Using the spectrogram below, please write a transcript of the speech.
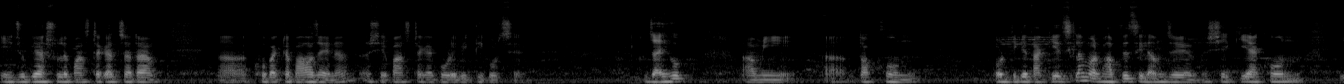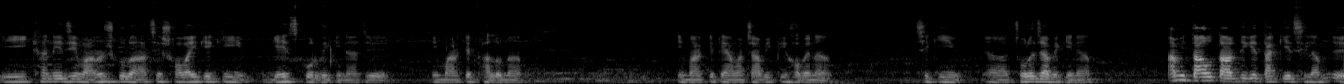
এই যুগে আসলে পাঁচ টাকার চাটা খুব একটা পাওয়া যায় না। সে পাঁচ টাকা করে বিক্রি করছে। যাই হোক, আমি তখন ওর দিকে তাকিয়েছিলাম আর ভাবতেছিলাম যে সে কি এখন এইখানে যে মানুষগুলো আছে সবাইকে কি গেস করবে কিনা যে এই মার্কেট ভালো না? এই মার্কেটে আমার চা বিক্রি হবে না? সে কি চলে যাবে কিনা? আমি তাও তার দিকে তাকিয়েছিলাম যে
